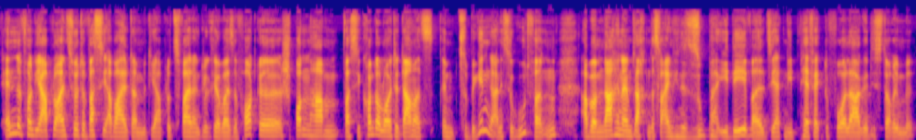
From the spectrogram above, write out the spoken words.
Ende von Diablo 1 führte, was sie aber halt dann mit Diablo 2 dann glücklicherweise fortgesponnen haben, was die Konterleute damals im, zu Beginn gar nicht so gut fanden, aber im Nachhinein sagten, das war eigentlich eine super Idee, weil sie hatten die perfekte Vorlage, die Story mit,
